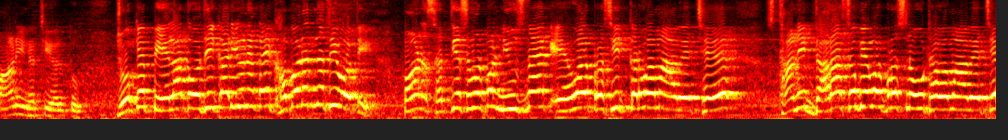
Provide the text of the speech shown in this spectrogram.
પાણી નથી હલતું. જો કે પહેલા તો અધિકારીઓને કંઈ ખબર જ નથી હોતી, પણ સત્ય સમર્પણ ન્યૂઝના એક અહેવાલ પ્રસિદ્ધ કરવામાં આવે છે. સ્થાનિક ધારાસભ્ય પર પ્રશ્ન ઉઠાવવામાં આવે છે,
